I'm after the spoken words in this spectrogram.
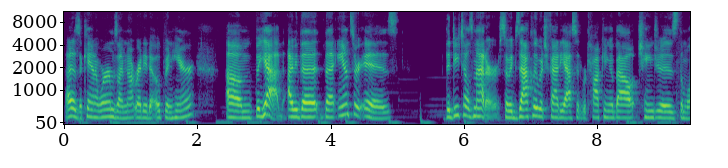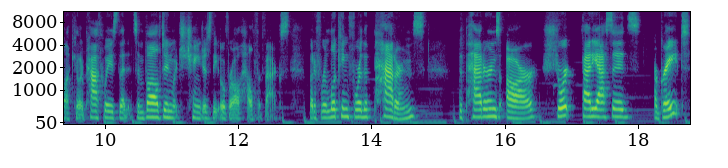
that is a can of worms I'm not ready to open here. Um, but yeah, I mean the the answer is the details matter. So, exactly which fatty acid we're talking about changes the molecular pathways that it's involved in, which changes the overall health effects. But if we're looking for the patterns, the patterns are short fatty acids are great,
